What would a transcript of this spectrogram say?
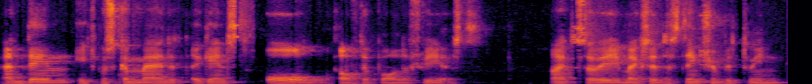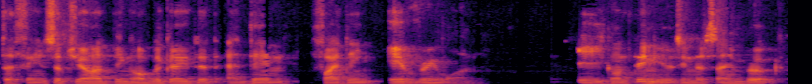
and then it was commanded against all of the polytheists. Right? So he makes a distinction between defensive jihad being obligated and then fighting everyone. He continues in the same book.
